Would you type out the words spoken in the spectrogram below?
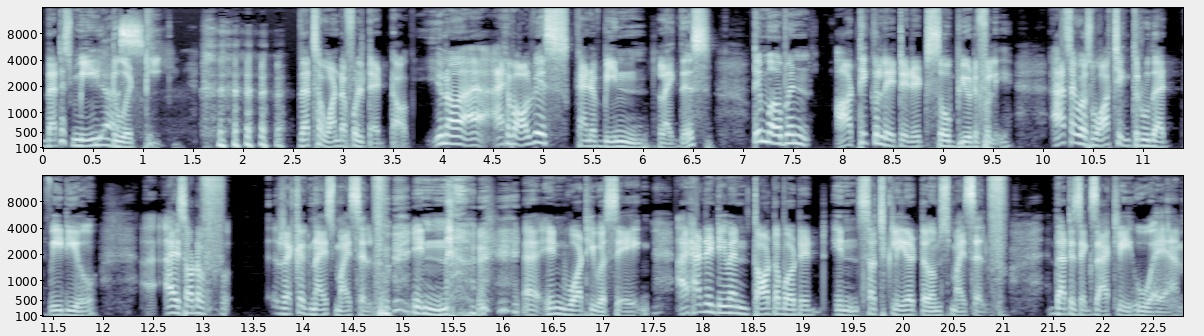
that is me yes. to a T. That's a wonderful TED talk. You know, I, I have always kind of been like this. Tim Urban articulated it so beautifully. As I was watching through that video, I sort of recognized myself in uh, in what he was saying. I hadn't even thought about it in such clear terms myself. That is exactly who I am.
